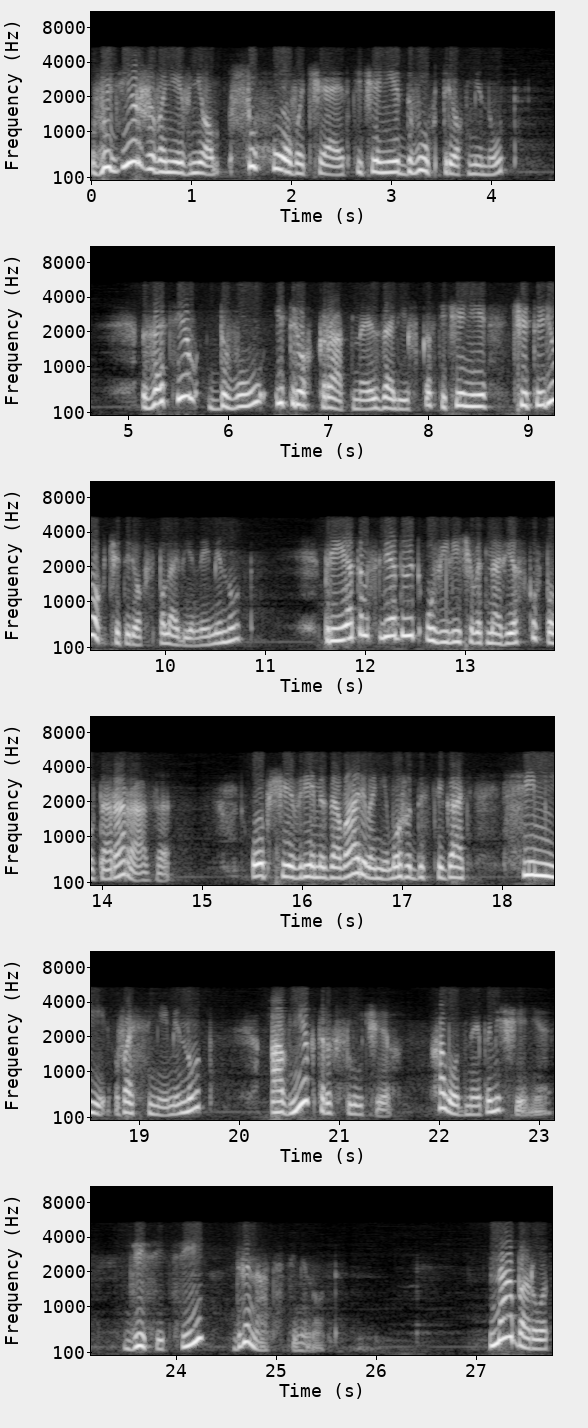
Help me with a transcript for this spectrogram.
выдерживание в нем сухого чая в течение двух-трех минут – Затем дву- и трехкратная заливка в течение 4-4,5 минут. При этом следует увеличивать навеску в полтора раза. Общее время заваривания может достигать 7-8 минут, а в некоторых случаях холодное помещение 10-12 минут. Наоборот,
